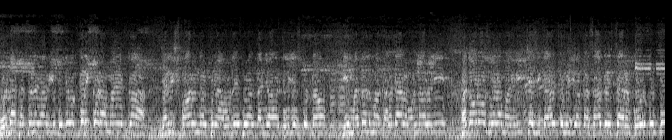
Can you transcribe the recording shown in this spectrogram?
వృధా పెద్దల గారికి ప్రతి ఒక్కరికి కూడా మా యొక్క జర్నలిస్ట్ ఫారం తరఫున హృదయపూర్వక ధన్యవాదాలు తెలియజేసుకుంటున్నాం. ఈ మద్దతు మా కలకాలం ఉండాలని పదో రోజు కూడా మాకు రీచ్ చేసి కార్యక్రమం యొక్క సహకరిస్తారని కోరుకుంటూ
